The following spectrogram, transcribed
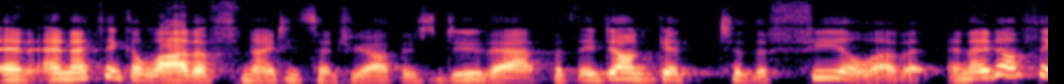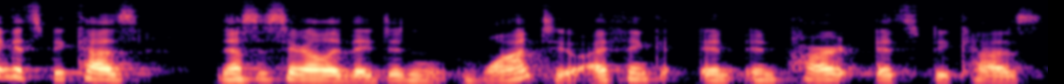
and, and I think a lot of 19th century authors do that, but they don't get to the feel of it. And I don't think it's because necessarily they didn't want to. I think in, in part it's because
